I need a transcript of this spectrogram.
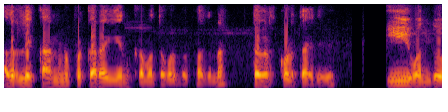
ಅದರಲ್ಲಿ ಕಾನೂನು ಪ್ರಕಾರ ಏನು ಕ್ರಮ ತಗೊಳ್ಬೇಕು ಅದನ್ನ ತೆಗೆದುಕೊಳ್ತಾ ಇದ್ದೀವಿ ಈ ಒಂದು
